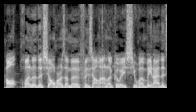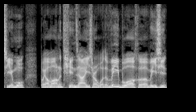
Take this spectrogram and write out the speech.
好，欢乐的笑话咱们分享完了。各位喜欢未来的节目，不要忘了添加一下我的微博和微信。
